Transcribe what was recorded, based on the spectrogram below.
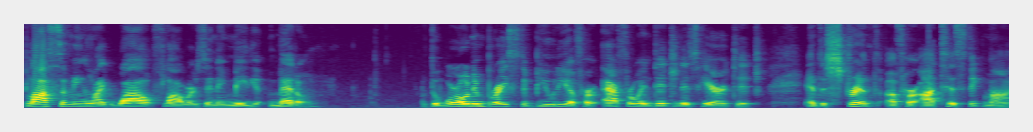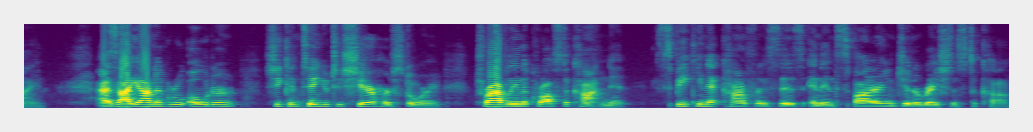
blossoming like wildflowers in a meadow. The world embraced the beauty of her Afro Indigenous heritage and the strength of her autistic mind. As Ayanna grew older, she continued to share her story, traveling across the continent, speaking at conferences, and inspiring generations to come.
